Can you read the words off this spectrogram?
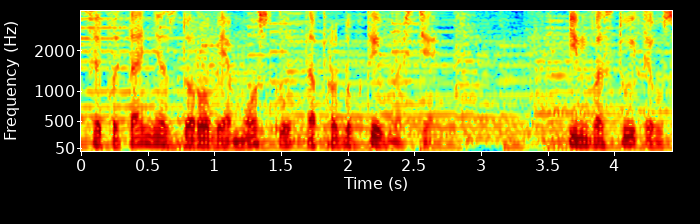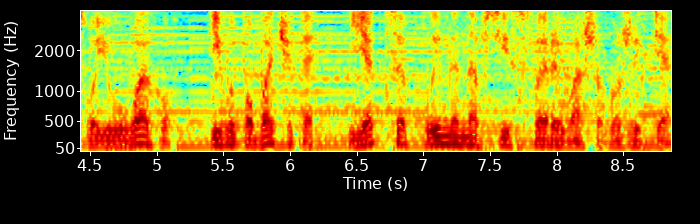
це питання здоров'я мозку та продуктивності. Інвестуйте у свою увагу, і ви побачите, як це вплине на всі сфери вашого життя.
